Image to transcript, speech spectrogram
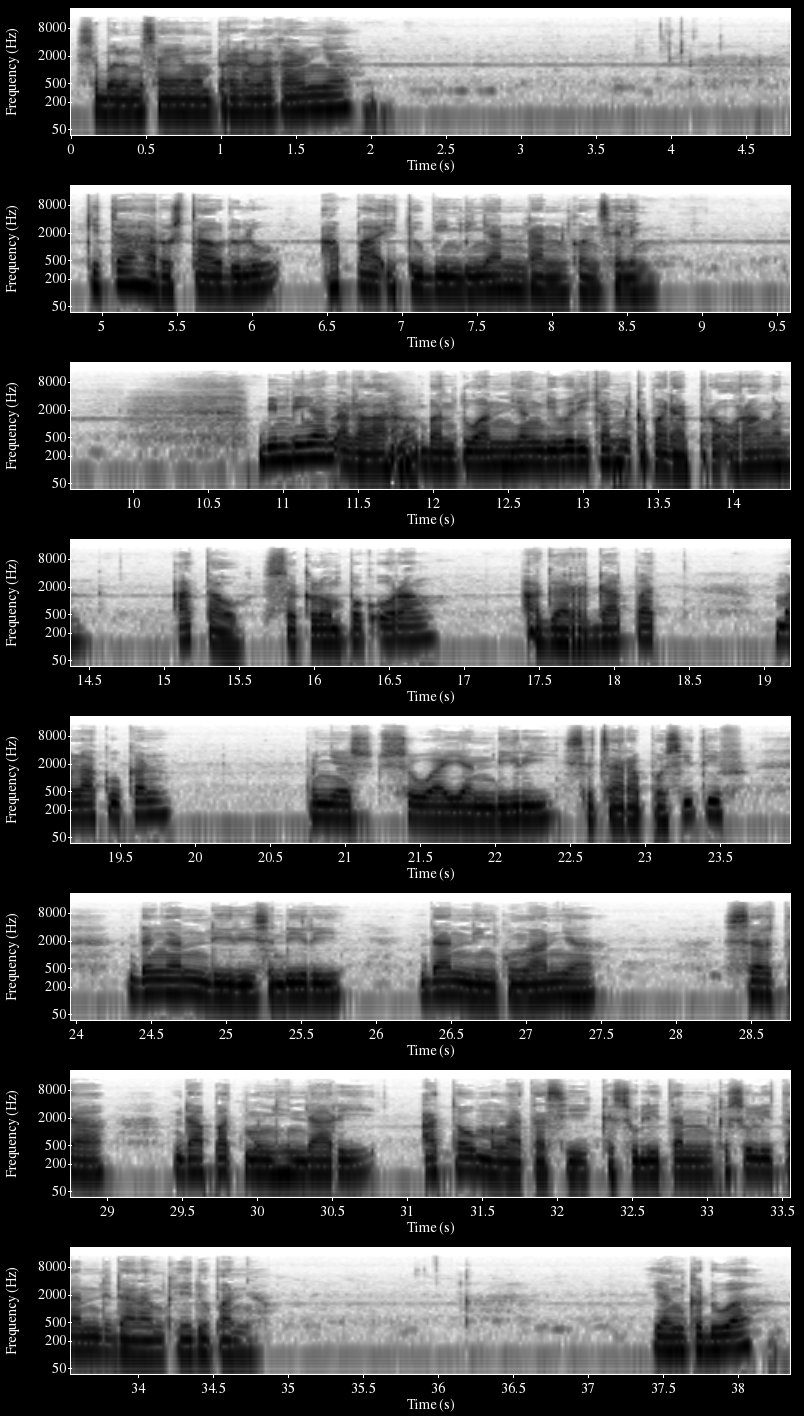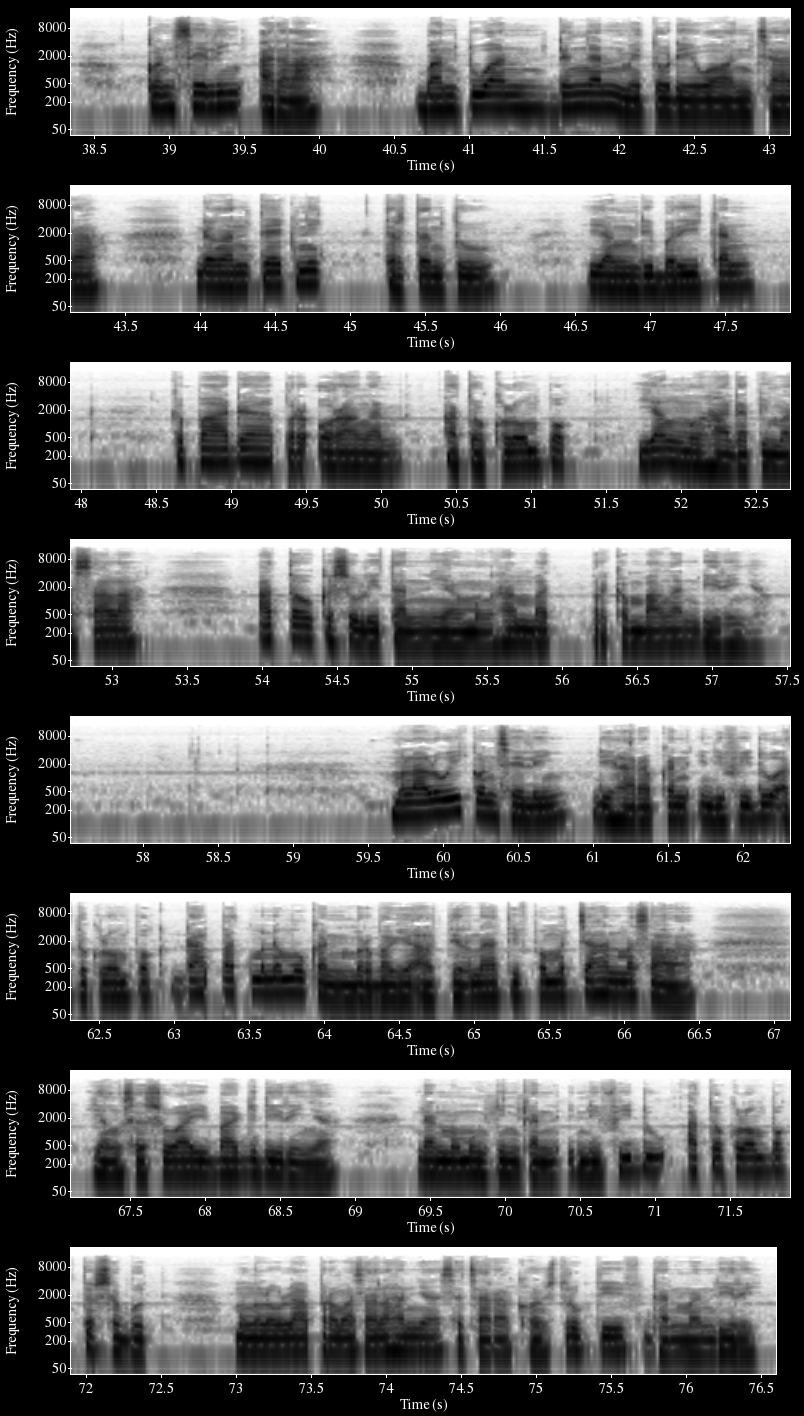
Sebelum saya memperkenalkannya, kita harus tahu dulu apa itu bimbingan dan konseling. Bimbingan adalah bantuan yang diberikan kepada perorangan atau sekelompok orang agar dapat melakukan penyesuaian diri secara positif dengan diri sendiri dan lingkungannya, serta dapat menghindari atau mengatasi kesulitan-kesulitan di dalam kehidupannya. Yang kedua, konseling adalah bantuan dengan metode wawancara dengan teknik tertentu yang diberikan kepada perorangan atau kelompok yang menghadapi masalah atau kesulitan yang menghambat perkembangan dirinya. Melalui konseling, diharapkan individu atau kelompok dapat menemukan berbagai alternatif pemecahan masalah yang sesuai bagi dirinya dan memungkinkan individu atau kelompok tersebut mengelola permasalahannya secara konstruktif dan mandiri.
